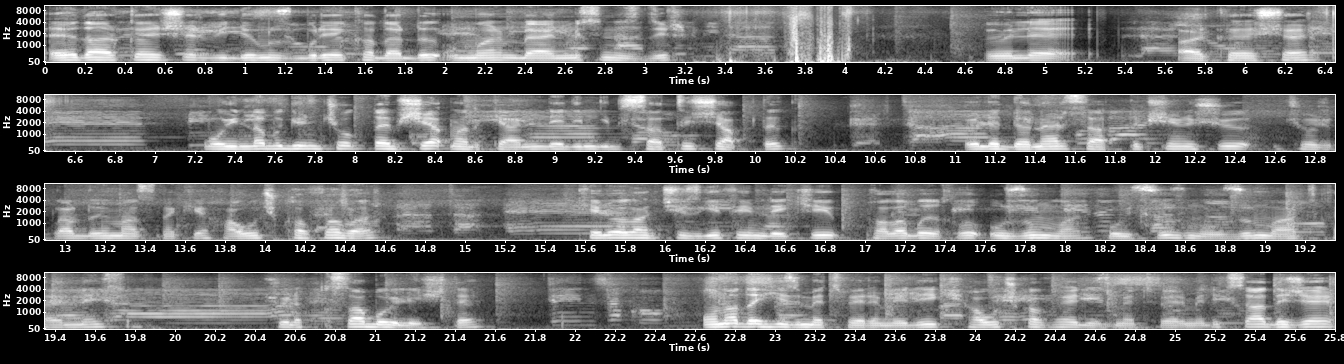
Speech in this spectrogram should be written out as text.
Evet arkadaşlar videomuz buraya kadardı. Umarım beğenmişsinizdir. Öyle arkadaşlar oyunda bugün çok da bir şey yapmadık yani dediğim gibi satış yaptık. Öyle döner sattık. Şimdi şu çocuklar duymasındaki havuç kafa var. Keli olan çizgi filmdeki pala bıyıklı uzun var. Huysuz mu uzun mu artık her neyse. Şöyle kısa boylu işte. Ona da hizmet veremedik. Havuç kafaya da hizmet vermedik. Sadece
